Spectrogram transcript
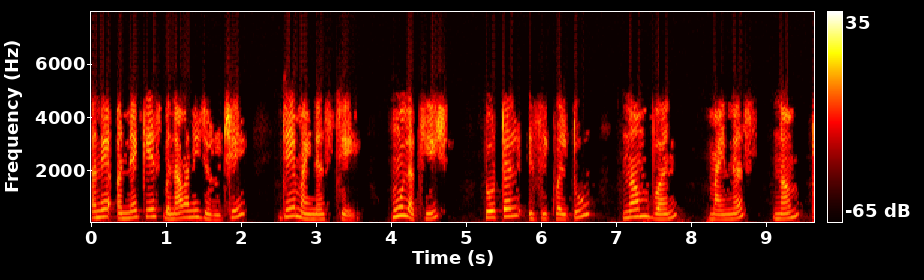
અને અન્ય કેસ બનાવવાની જરૂર છે, જે માઇનસ છે. હું લખીશ ટોટલ નમ1 નમ2.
